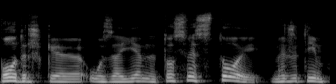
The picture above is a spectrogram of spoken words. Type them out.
podrške uzajemne, to sve stoji. Međutim,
